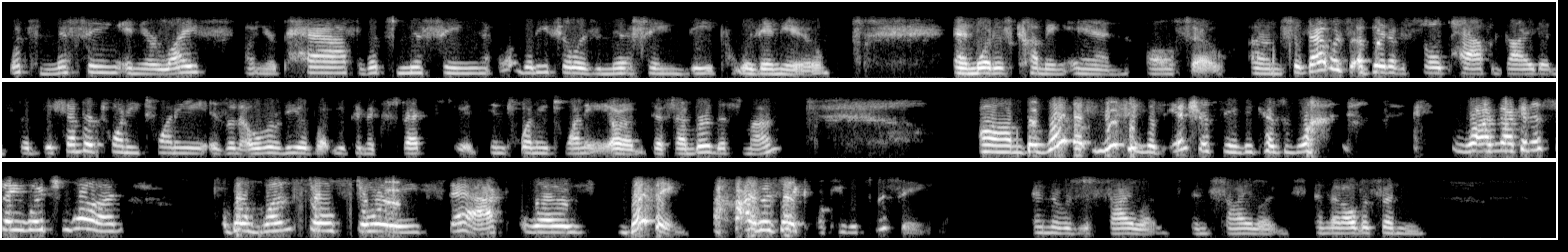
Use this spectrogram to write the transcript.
What's missing in your life, on your path? What's missing? What do you feel is missing deep within you? And what is coming in also. Um, so that was a bit of soul path guidance. The December 2020 is an overview of what you can expect in 2020 or uh, December this month. Um, the one that's missing was interesting because one, well, I'm not going to say which one, but one soul story stack was nothing. I was like, okay, what's missing? And there was just silence and silence. And then all of a sudden,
